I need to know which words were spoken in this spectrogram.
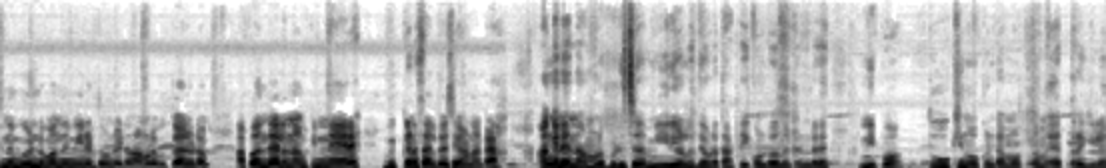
ജിന്ന് വീണ്ടും വന്ന് മീനെടുത്തുകൊണ്ടിട്ട് നമ്മൾ വിൽക്കാനിടും. അപ്പൊ എന്തായാലും നമുക്കിനി നേരെ വിൽക്കുന്ന സ്ഥലത്ത് വെച്ച് കാണാം കേട്ടാ അങ്ങനെ നമ്മൾ പിടിച്ച മീനുകൾ ഇതവിടെ തട്ടി കൊണ്ടുവന്നിട്ടുണ്ട്. ഇനിയിപ്പോ തൂക്കി നോക്കണ്ട മൊത്തം എത്ര കിലോ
